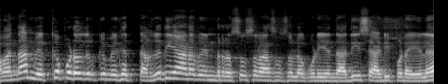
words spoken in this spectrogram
அவன் தான் வெக்கப்படுவதற்கு மிக தகுதியானவன் என்று ரசூசலாசம் சொல்லக்கூடிய இந்த அதிச அடிப்படையில்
